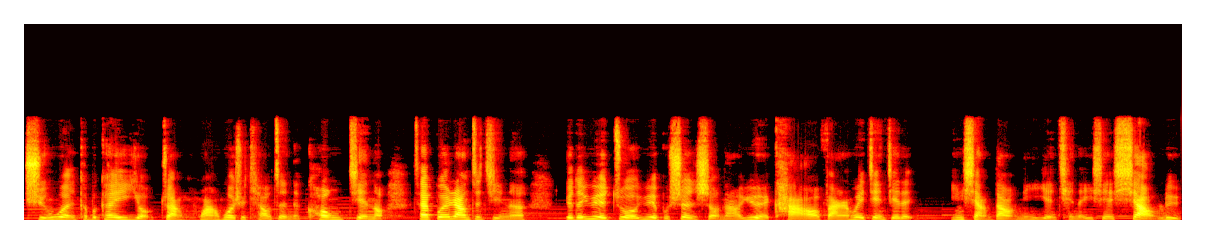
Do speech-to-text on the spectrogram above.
询问，可不可以有转换或是调整的空间哦，才不会让自己呢觉得越做越不顺手，然后越卡哦，反而会间接的。影响到你眼前的一些效率。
